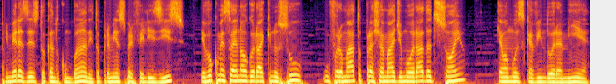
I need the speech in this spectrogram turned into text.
primeiras vezes tocando com banda, então pra mim é super feliz isso. Eu vou começar a inaugurar aqui no Sul um formato para chamar de Morada de Sonho, que é uma música vindoura minha,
